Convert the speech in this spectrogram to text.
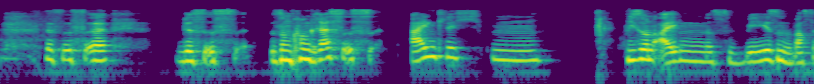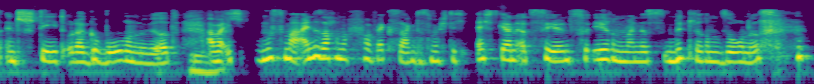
das ist, äh, das ist so ein Kongress ist eigentlich mh, hm, wie so ein eigenes Wesen, was entsteht oder geboren wird. Mhm. Aber ich muss mal eine Sache noch vorweg sagen, das möchte ich echt gern erzählen, zu Ehren meines mittleren Sohnes, mhm.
